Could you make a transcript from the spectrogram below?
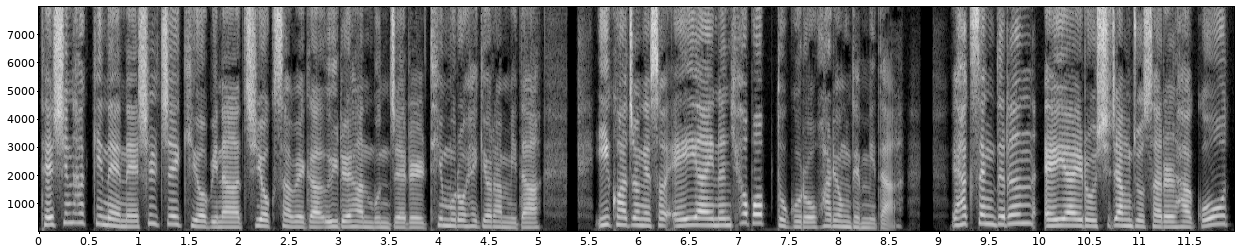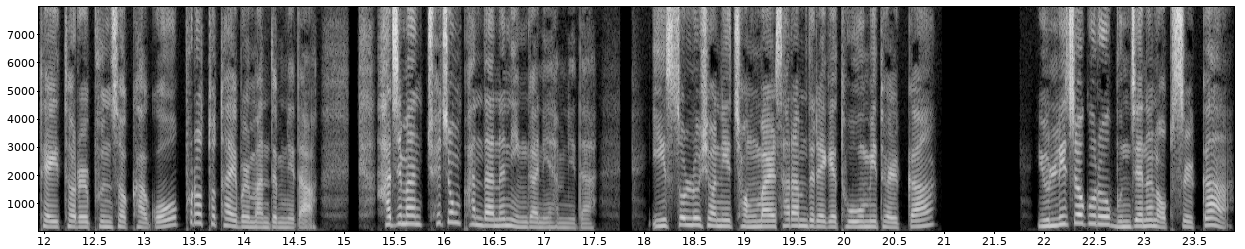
대신 학기 내내 실제 기업이나 지역사회가 의뢰한 문제를 팀으로 해결합니다. 이 과정에서 AI는 협업 도구로 활용됩니다. 학생들은 AI로 시장 조사를 하고 데이터를 분석하고 프로토타입을 만듭니다. 하지만 최종 판단은 인간이 합니다. 이 솔루션이 정말 사람들에게 도움이 될까? 윤리적으로 문제는 없을까?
